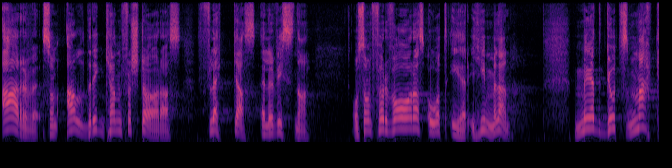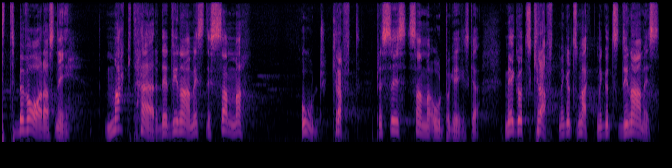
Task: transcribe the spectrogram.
arv som aldrig kan förstöras, fläckas eller vissna och som förvaras åt er i himmelen. Med Guds makt bevaras ni. Makt här, det är dynamiskt, det är samma ord, kraft Precis samma ord på grekiska. Med Guds kraft, med Guds makt, med Guds dynamis.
